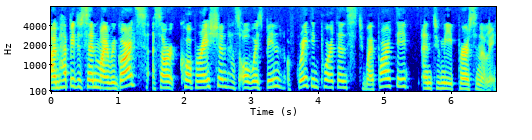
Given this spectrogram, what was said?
I'm happy to send my regards as our cooperation has always been of great importance to my party and to me personally.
